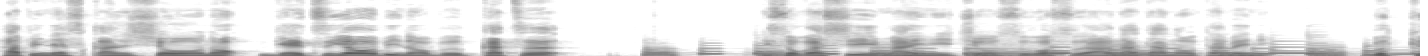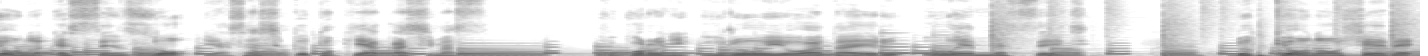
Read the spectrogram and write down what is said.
ハピネス鑑賞の月曜日の仏活。忙しい毎日を過ごすあなたのために仏教のエッセンスを優しく解き明かします。心に潤いを与える応援メッセージ。仏教の教えで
